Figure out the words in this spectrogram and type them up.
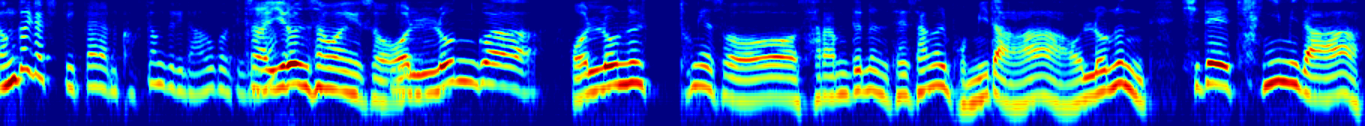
연결될 수도 있다라는 걱정들이 나오거든요. 자, 이런 상황에서 네. 언론과 언론을 통해서 사람들은 세상을 봅니다. 언론은 시대의 창입니다.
